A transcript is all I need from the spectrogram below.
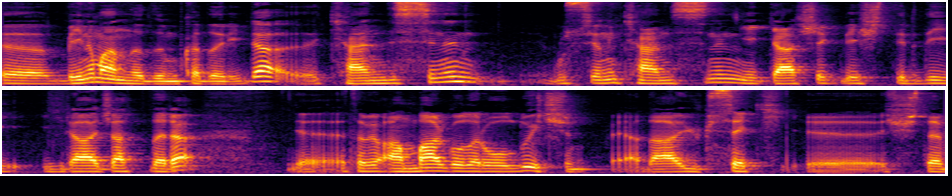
e, benim anladığım kadarıyla e, kendisinin Rusya'nın kendisinin gerçekleştirdiği ihracatlara e, tabii ambargolar olduğu için veya daha yüksek e, işte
